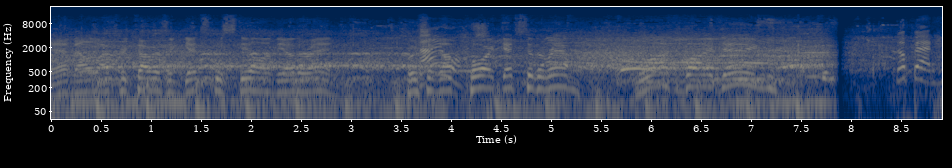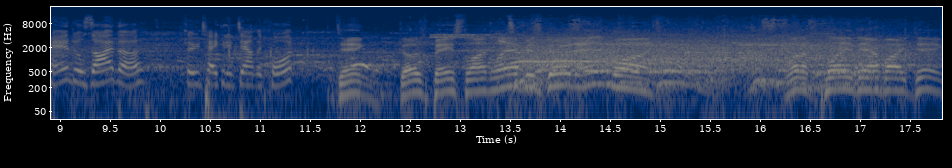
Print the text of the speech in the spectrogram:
Yeah, Malwatch recovers and gets the steal on the other end. Pushing up court, gets to the rim. Blocked by Diing. Not bad handles either. Through taking it down the court. Diing goes baseline. Lamp is good and one. What a play there by Diing.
